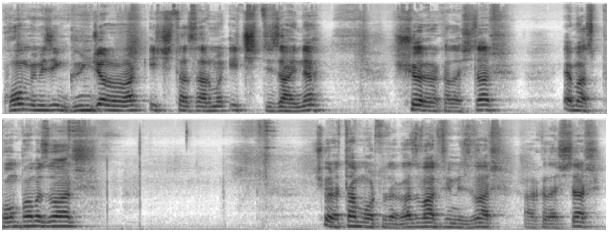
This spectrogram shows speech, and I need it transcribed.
Kombimizin güncel olarak iç tasarımı, iç dizaynı. Şöyle arkadaşlar. EMAS pompamız var. Şöyle tam ortada gaz valfimiz var arkadaşlar.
